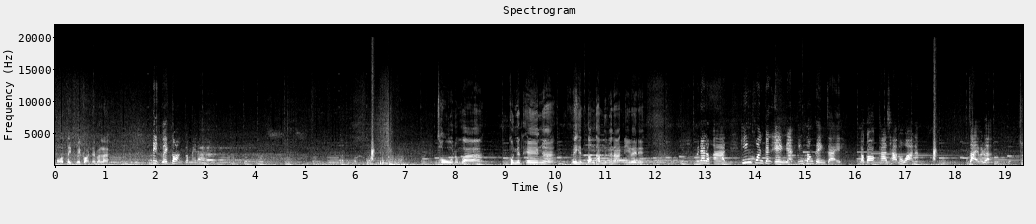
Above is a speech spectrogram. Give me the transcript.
ขอติดไว้ก่อนได้ปะล่ะ ติดไว้ก่อนก็ไม่ได้ โถน้ำว้า คนกันเองอะ ไม่เห็นต้องทำถึงขนาดนี้เลยนี่ไม่ได้หรอกอาร์ตยิ่งคนกันเองเนี่ยยิ่งต้องเกรงใจ แล้วก็ค่าชาเมื่อวานอะจ่ายมาด้วย โถ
